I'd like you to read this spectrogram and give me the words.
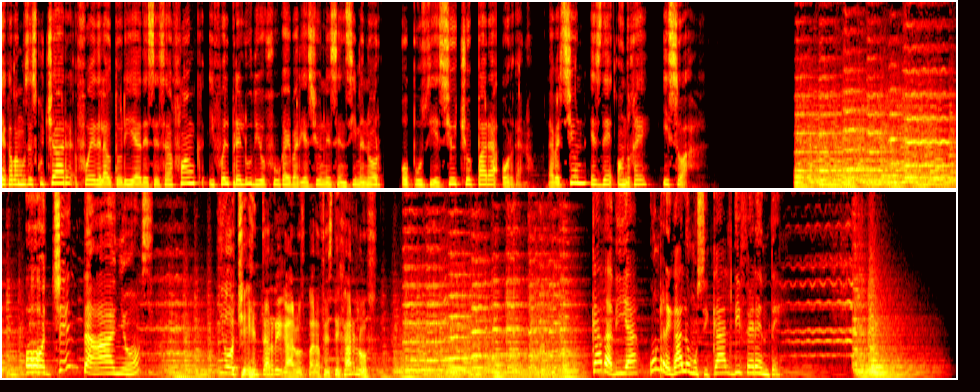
Que acabamos de escuchar fue de la autoría de César Franck y fue el preludio, fuga y variaciones en si menor, opus 18 para órgano. La versión es de André Issoire. ¿80 años? Y 80 regalos para festejarlos. Cada día un regalo musical diferente.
